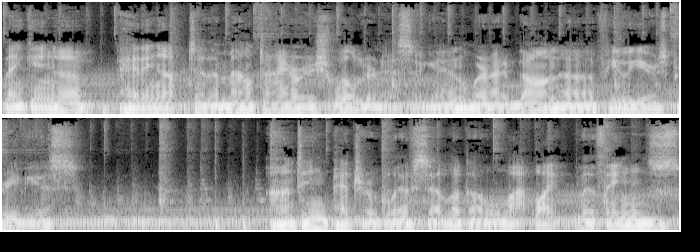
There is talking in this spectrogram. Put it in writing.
thinking of heading up to the Mount Irish wilderness again, where I'd gone a few years previous, hunting petroglyphs that look a lot like the things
